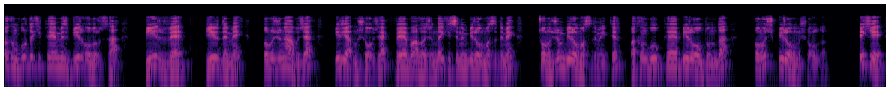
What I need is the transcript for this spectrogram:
Bakın buradaki P'miz 1 olursa 1 ve 1 demek sonucu ne yapacak? 1 yapmış olacak. V bağlacında ikisinin 1 olması demek sonucun 1 olması demektir. Bakın bu P 1 olduğunda sonuç 1 olmuş oldu. Peki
